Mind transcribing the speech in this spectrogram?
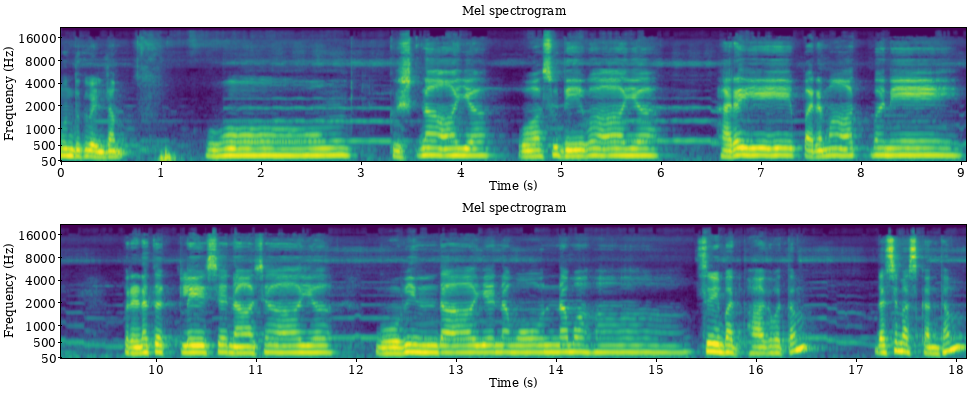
ముందుకు వెళ్దాం. ఓం కృష్ణాయ వాసుదేవాయ హరయే పరమాత్మనే. ప్రణతక్లేశనాశాయ గోవిందాయ నమో నమ. శ్రీమద్భాగవతం దశమస్కంధం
